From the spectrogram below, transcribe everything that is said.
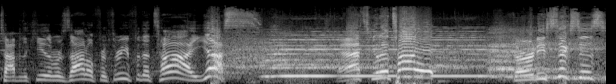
Top of the key to Rosado for three for the tie. Yes! That's going to tie it. 36s.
